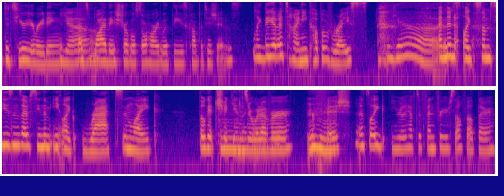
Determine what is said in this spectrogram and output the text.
deteriorating. Yeah. That's why they struggle so hard with these competitions. Like they get a tiny cup of rice. Yeah. And then like some seasons I've seen them eat like rats and like they'll get chickens or whatever or Mhm. fish. It's like you really have to fend for yourself out there.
